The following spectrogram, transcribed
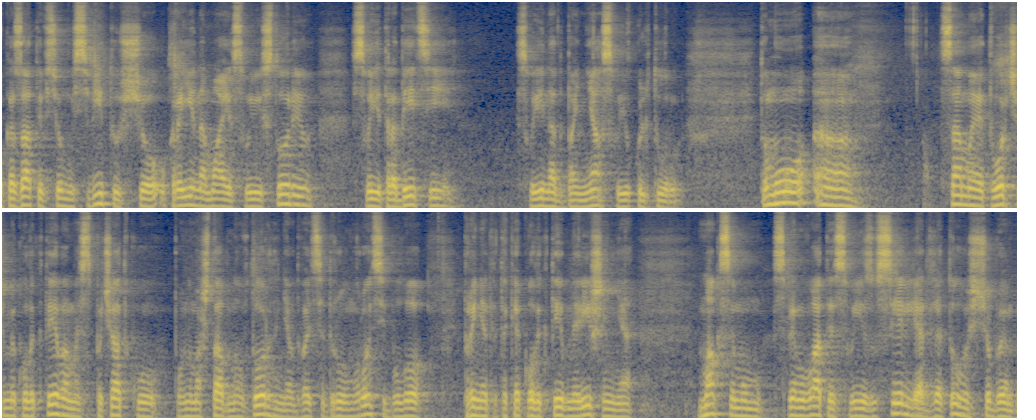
показати всьому світу, що Україна має свою історію, свої традиції, свої надбання, свою культуру. Тому е, саме творчими колективами з початку повномасштабного вторгнення в 2022 році було прийнято таке колективне рішення максимум спрямувати свої зусилля для того, щоб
